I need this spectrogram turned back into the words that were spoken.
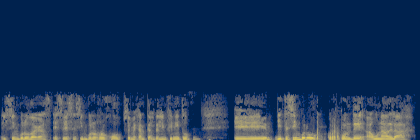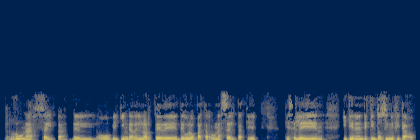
El símbolo Dagas es ese símbolo rojo, semejante al del infinito. Eh, y este símbolo corresponde a una de las runas celtas del, o vikingas del norte de, de Europa, estas runas celtas que, que se leen y tienen distintos significados.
